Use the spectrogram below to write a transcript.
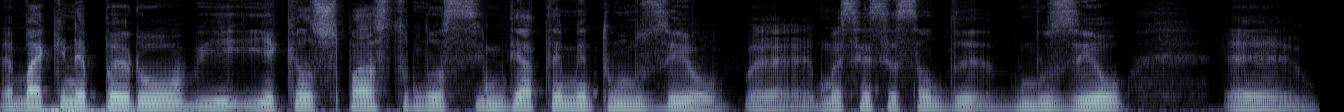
a máquina parou e, e aquele espaço tornou-se imediatamente um museu, uh, uma sensação de, de museu, uh,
